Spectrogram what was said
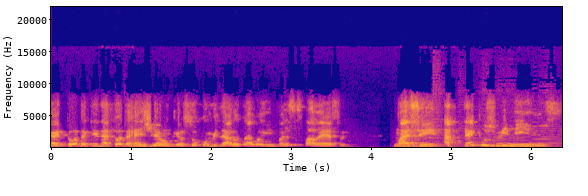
Aí toda aqui, né, toda região que eu sou convidado, eu estava indo para essas palestras. Mas, assim, até que os meninos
